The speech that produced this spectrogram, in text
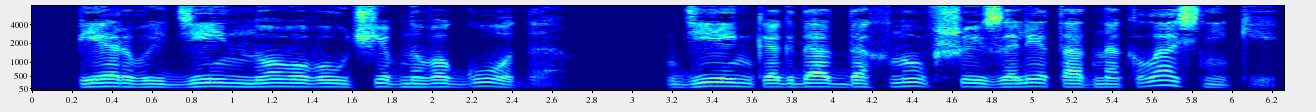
— первый день нового учебного года. День, когда отдохнувшие за лето одноклассники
